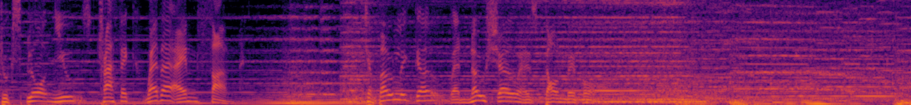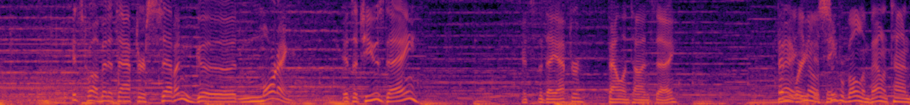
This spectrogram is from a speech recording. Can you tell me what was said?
to explore news, traffic, weather, and fun to boldly go where no show has gone before. It's 12 minutes after 7. Good morning. It's a Tuesday. It's the day after Valentine's Day. Man, February you know, 15th. Super Bowl and Valentine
